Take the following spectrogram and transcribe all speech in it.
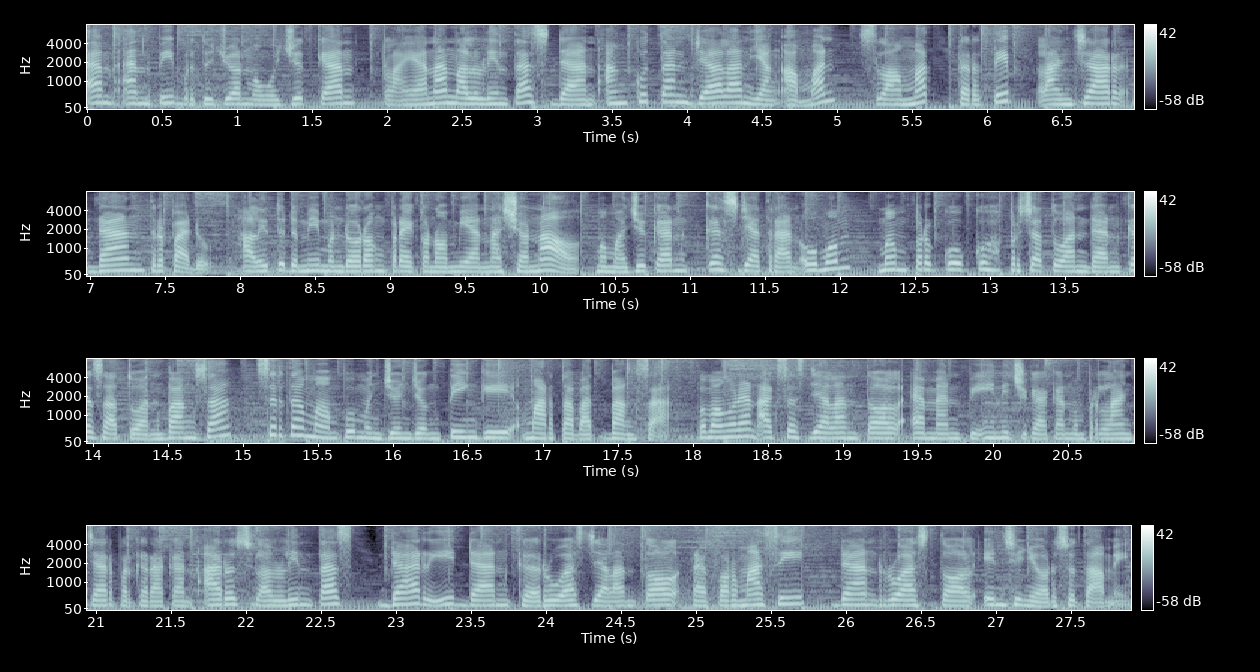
MNP bertujuan mewujudkan pelayanan lalu lintas dan angkutan jalan yang aman, selamat, tertib, lancar, dan terpadu. Hal itu demi mendorong perekonomian nasional, memajukan kesejahteraan umum, memperkukuh persatuan dan kesatuan bangsa, serta mampu menjunjung tinggi martabat bangsa. Pembangunan akses jalan tol MNP ini juga akan memperlancar pergerakan arus lalu lintas dari dan ke ruas jalan tol Reformasi dan ruas tol Insinyur Sutami.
